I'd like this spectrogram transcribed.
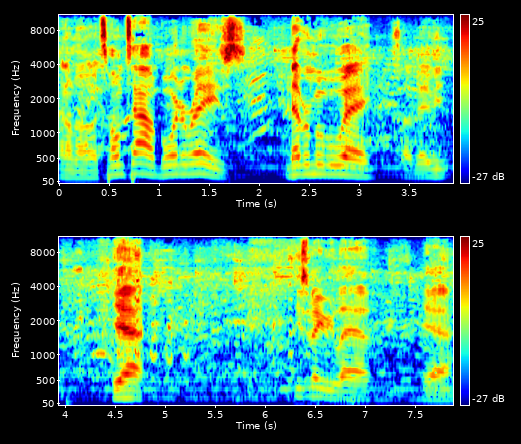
I don't know. It's hometown, born and raised. Never move away. What's up, baby? Yeah. He's making me laugh. Yeah.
